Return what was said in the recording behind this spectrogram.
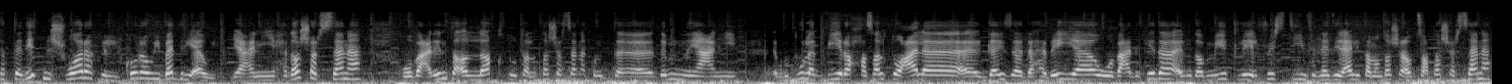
ابتديت مشوارك الكروي بدري قوي. يعني 11 سنة وبعدين تألقت و13 سنة كنت ضمن يعني بطولة كبيرة حصلتوا على جائزه ذهبية وبعد كده انضميت لل first team في النادي الأهلي 18 أو 19 سنة.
